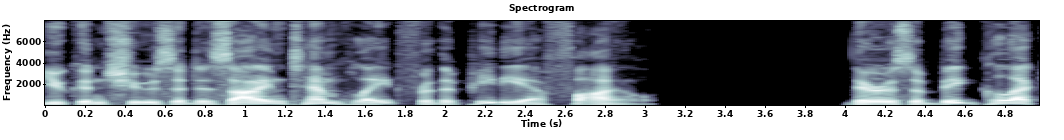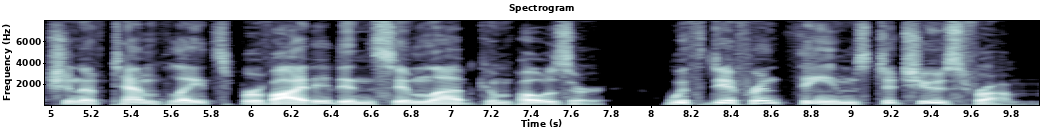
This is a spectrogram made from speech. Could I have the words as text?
you can choose a design template for the PDF file. There is a big collection of templates provided in SimLab Composer with different themes to choose from.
